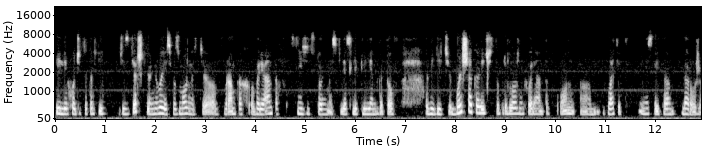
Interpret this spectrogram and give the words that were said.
или хочет сократить издержки, у него есть возможность э, в рамках вариантов снизить стоимость. Если клиент готов видеть большее количество предложенных вариантов, он э, платит несколько дороже.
